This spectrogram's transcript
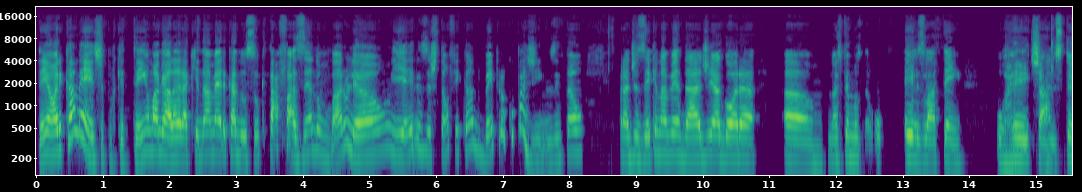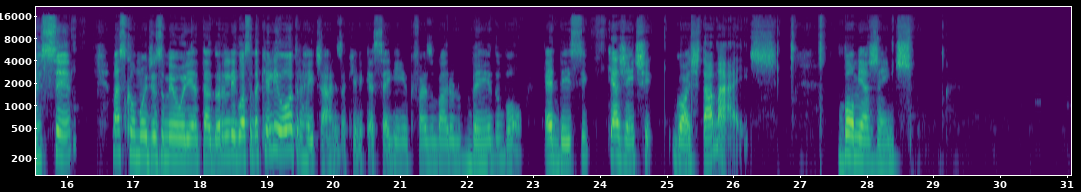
teoricamente, porque tem uma galera aqui da América do Sul que está fazendo um barulhão e eles estão ficando bem preocupadinhos. Então, para dizer que, na verdade, agora uh, nós temos, eles lá têm o rei Charles III, mas, como diz o meu orientador, ele gosta daquele outro Rei Charles, aquele que é ceguinho, que faz um barulho bem do bom. É desse que a gente gosta mais. Bom, minha gente,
